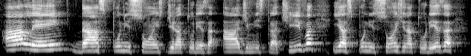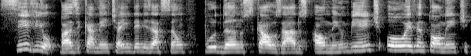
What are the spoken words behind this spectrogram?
além das punições de natureza administrativa e as punições de natureza civil, basicamente a indenização por danos causados ao meio ambiente ou eventualmente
